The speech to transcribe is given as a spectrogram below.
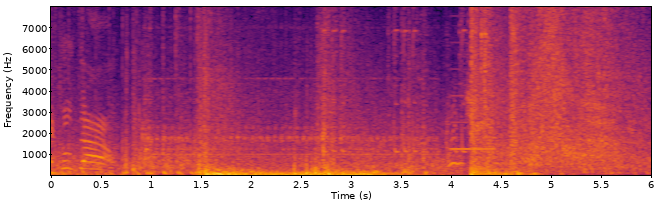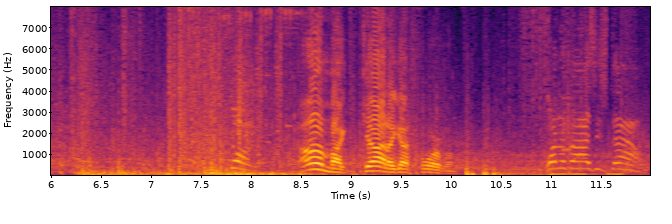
Vehicle down! Oh my god, I got four of them. One of ours is down.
